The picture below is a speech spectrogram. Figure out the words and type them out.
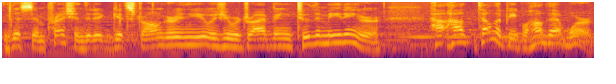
this impression, did it get stronger in you as you were driving to the meeting? Or how, how tell the people, how'd that work?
